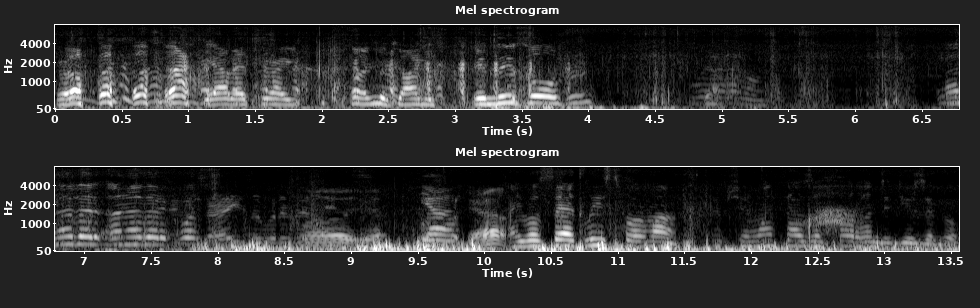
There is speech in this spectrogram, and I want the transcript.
Years ago，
